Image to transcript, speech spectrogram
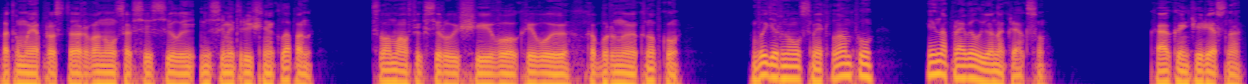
Потому я просто рванул со всей силы несимметричный клапан, сломал фиксирующую его кривую кабурную кнопку, выдернул смерть лампу и направил ее на кляксу. Как интересно.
